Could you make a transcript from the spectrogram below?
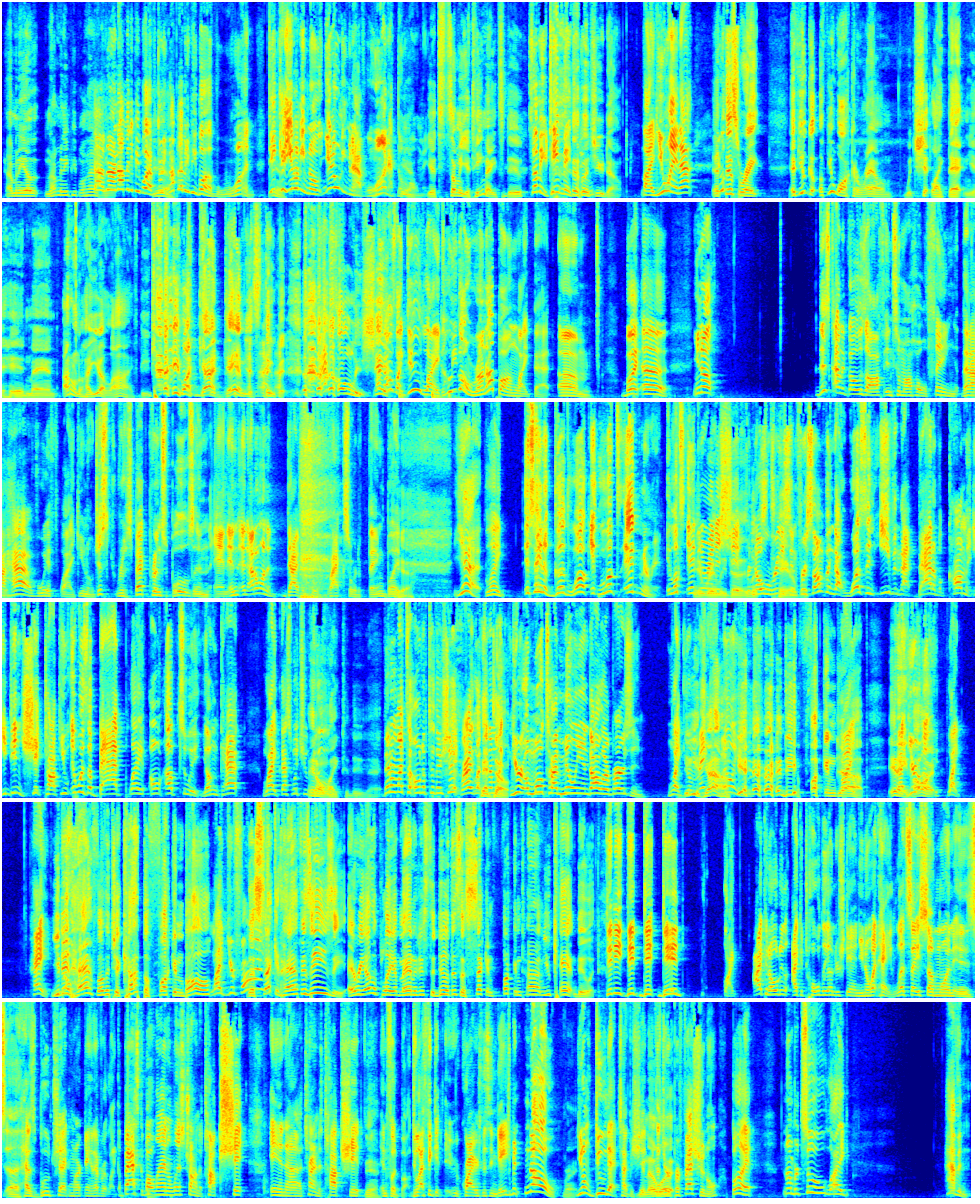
How many other? Not many people have. No, that. no, not many people have three. Yeah. Not many people have one. DK, Yeah. you don't even know. You don't even have one at the Yeah. moment. Yeah, some of your teammates do, Some of your teammates do. but you don't. like you ain't at. At you- this rate, if you go, if you're walking around with shit like that in your head, man, I don't know how you're alive, DK. like, goddamn, you're stupid. Holy shit! I was like, dude, like, who you gonna run up on like that? Um, but uh, you know, this kind of goes off into my whole thing that I have with like, you know, just respect principles and and and, and I don't want to dive into a black sort of thing, but Yeah. yeah, like this ain't a good look. It looks ignorant. It looks ignorant really as shit does. for no reason. terrible. For something that wasn't even that bad of a comment. He didn't shit talk you. It was a bad play. Own up to it, young cat. Like that's what you They do. don't like to do that. They don't like to own up to their shit, right? Like, They and I'm don't. like, you're a multi-million dollar person. Like, Do you're your making job. millions. Yeah, right. Do your fucking Like- job. it like, ain't you're hard. like, hey, you know- did half of it. You caught the fucking ball. Like, you're fine. The second half is easy. Every other player manages to do it. This is the second fucking time you can't do it. Did he did did did like I could only, I could totally understand. You know what? Hey, let's say someone is uh, has blue check mark and ever like a basketball analyst trying to talk shit in uh trying to talk shit Yeah. in football. Do I think it, it requires this engagement? No. Right. You don't do that type of shit You know because you're a professional. But number two, like having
